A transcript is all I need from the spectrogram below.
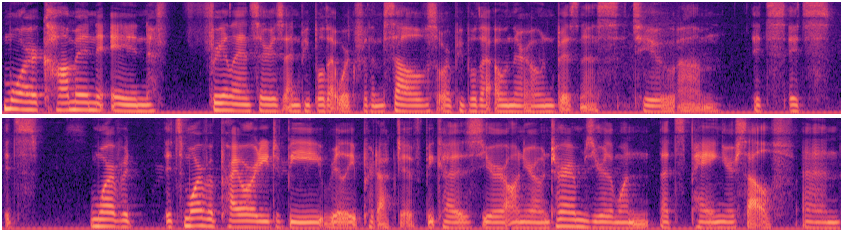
more common in freelancers and people that work for themselves or people that own their own business to um, it's it's it's more of a it's more of a priority to be really productive because you're on your own terms you're the one that's paying yourself and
